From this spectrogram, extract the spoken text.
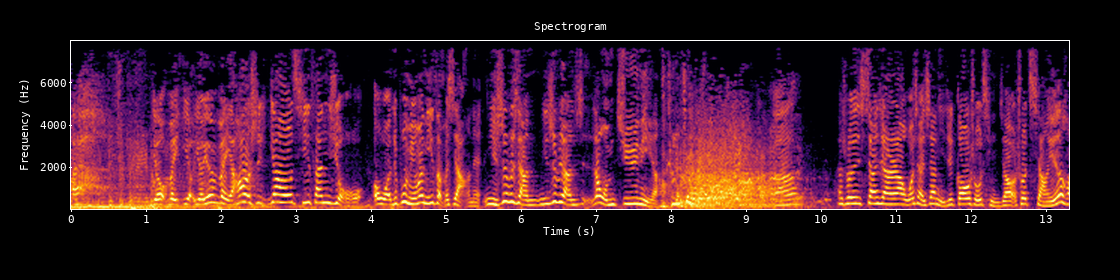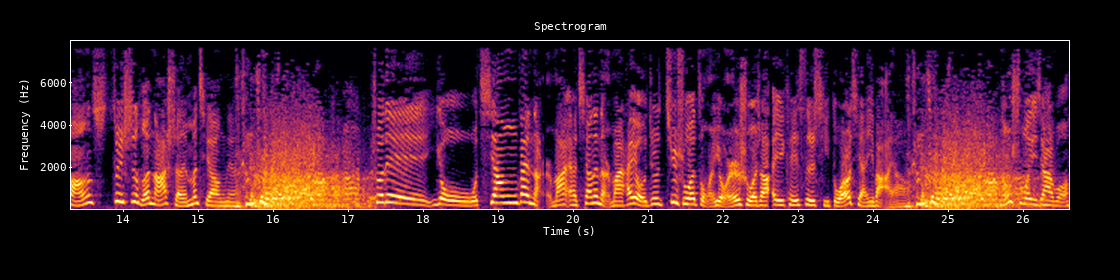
哎呀，有尾有有一个尾号是幺七三九，呃我就不明白你怎么想的，你是不是想你是不是想让我们拘你啊？啊？他说香香啊，我想向你这高手请教，说抢银行最适合拿什么枪呢？说的有枪在哪儿卖啊？枪在哪儿卖？还有就是，据说总有人说啥 AK 四十七多少钱一把呀？能说一下不？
